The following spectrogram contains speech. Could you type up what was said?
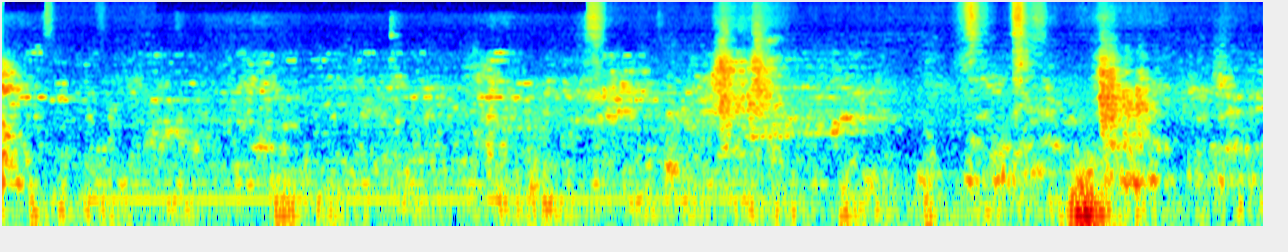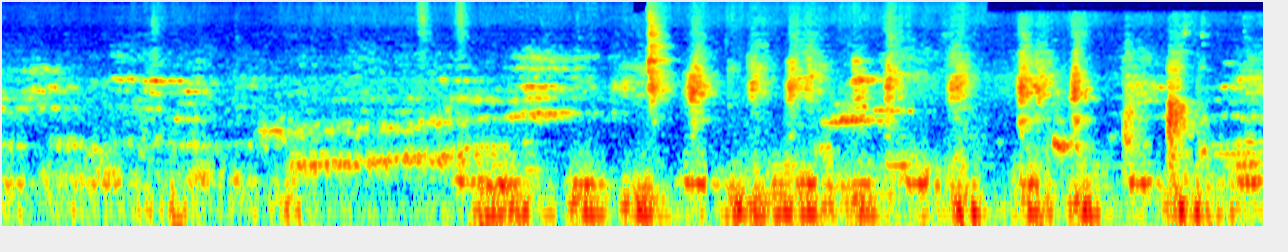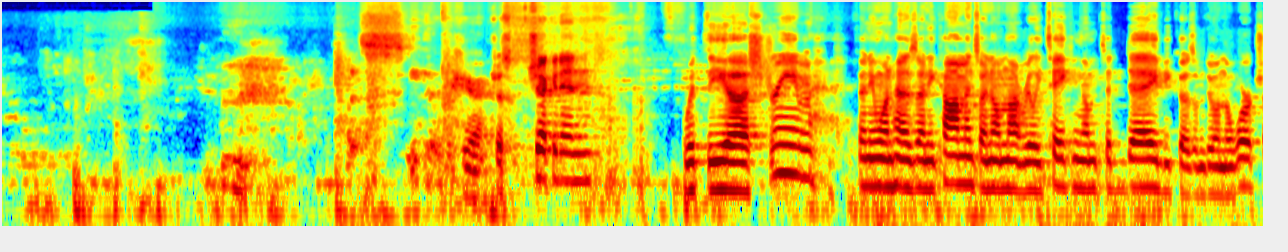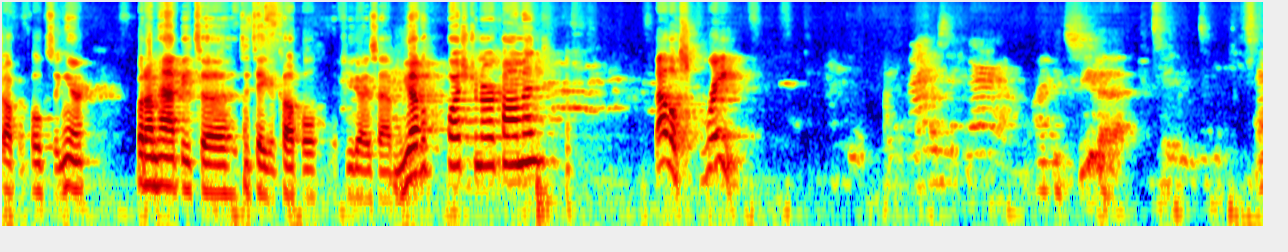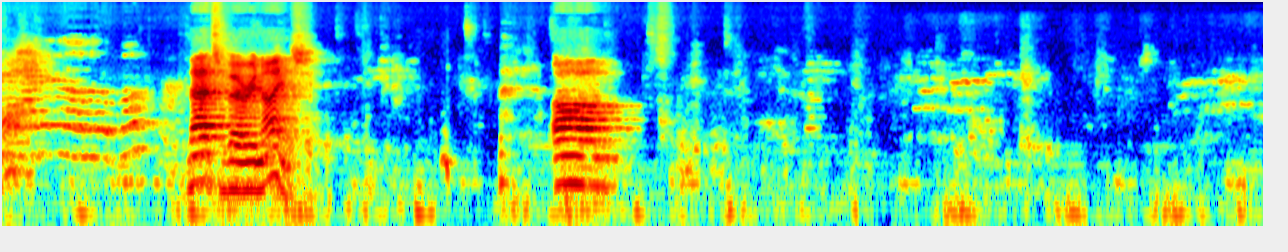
Let's see over here. Just checking in with the uh, stream. If anyone has any comments, I know I'm not really taking them today because I'm doing the workshop and focusing here, but I'm happy to, to take a couple if you guys have them. You have a question or a comment? That looks great. I can see that. Awesome. That's very nice. Um,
